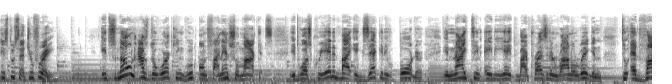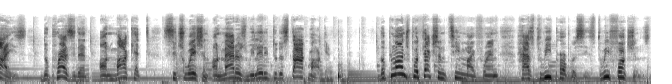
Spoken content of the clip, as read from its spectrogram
is to set you free. It's known as the Working Group on Financial Markets. It was created by executive order in 1988 by President Ronald Reagan to advise the president on market situation on matters related to the stock market. The plunge protection team, my friend, has three purposes, three functions.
